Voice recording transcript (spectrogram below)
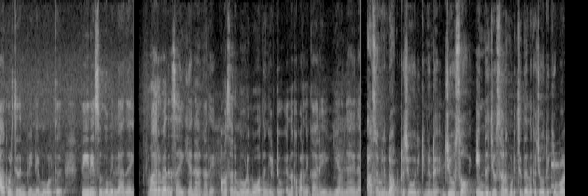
ആ കുടിച്ചതിന് പിന്നെ മോൾക്ക് തീരെ സുഖമില്ലാതായി വയറുവേദന സഹിക്കാനാകാതെ അവസാനം മോൾ ബോധം കിട്ടു എന്നൊക്കെ പറഞ്ഞ് കരയുകയാണ് ഞാൻ ആ സമയത്ത് ഡോക്ടർ ചോദിക്കുന്നുണ്ട് ജ്യൂസോ എന്ത് ജ്യൂസാണ് കുടിച്ചത്? എന്നൊക്കെ ചോദിക്കുമ്പോൾ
